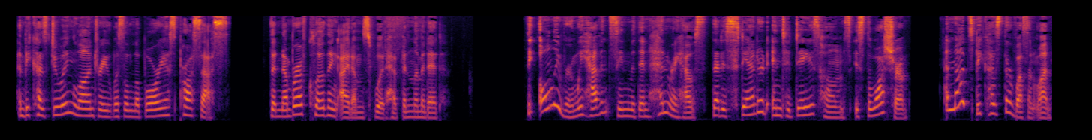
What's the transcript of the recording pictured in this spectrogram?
and because doing laundry was a laborious process, the number of clothing items would have been limited. The only room we haven't seen within Henry House that is standard in today's homes is the washroom, and that's because there wasn't one.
